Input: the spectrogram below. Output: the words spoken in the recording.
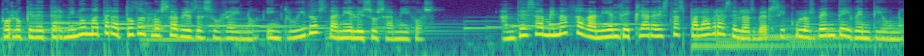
por lo que determinó matar a todos los sabios de su reino, incluidos Daniel y sus amigos. Ante esa amenaza, Daniel declara estas palabras en los versículos 20 y 21.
